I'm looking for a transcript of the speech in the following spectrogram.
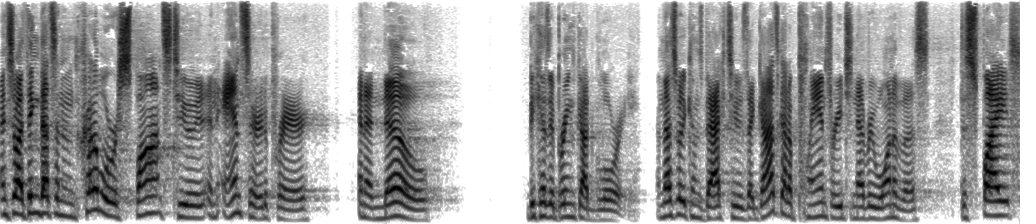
And so I think that's an incredible response to an answer to prayer and a no because it brings God glory. And that's what it comes back to is that God's got a plan for each and every one of us, despite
